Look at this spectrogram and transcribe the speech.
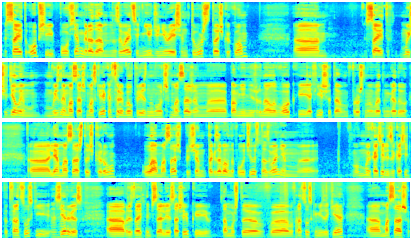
сайт общий по всем городам, называется newgenerationtours.com. А, сайт, мы еще делаем выездной массаж в Москве, который был признан лучшим массажем, э, по мнению журнала Vogue и Афиши, там, в прошлом и в этом году, ляmassage.ru, ла массаж, причем так забавно получилось названием, э, мы хотели закосить под французский Ага. сервис, а в результате написали с ошибкой, потому что в, во французском языке а, массаж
